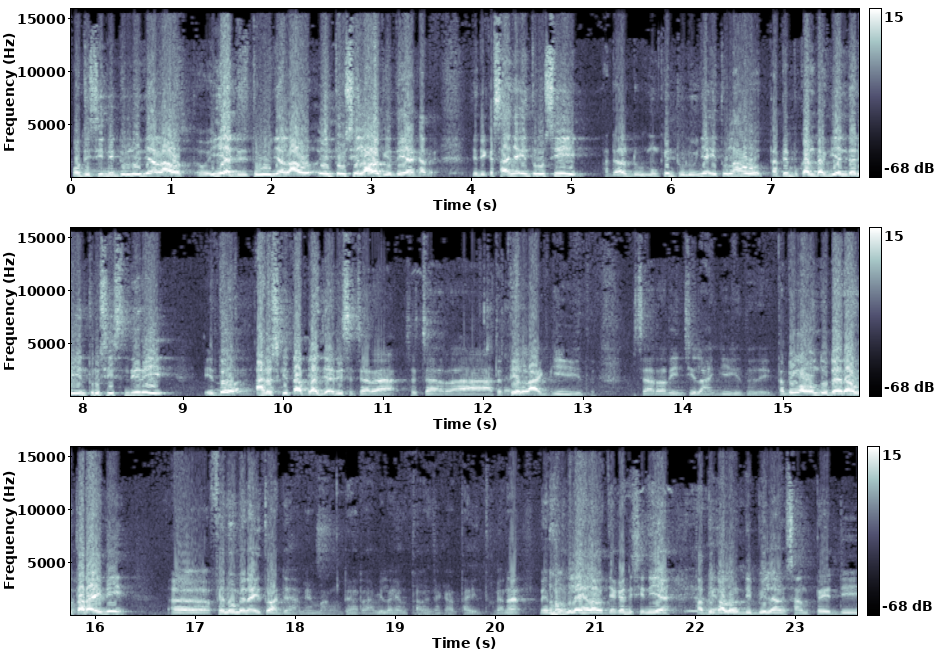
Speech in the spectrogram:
oh di sini dulunya laut. Oh iya di dulunya laut, intrusi laut gitu ya. Jadi kesannya intrusi padahal dulu, mungkin dulunya itu laut, tapi bukan bagian dari intrusi sendiri. Itu okay. harus kita pelajari secara secara detail lagi gitu, secara rinci lagi gitu. Tapi kalau untuk daerah utara ini uh, fenomena itu ada memang daerah wilayah utara Jakarta itu karena memang wilayah lautnya kan di sini ya. Tapi kalau dibilang sampai di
